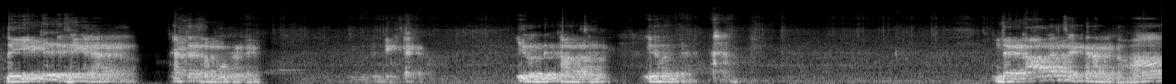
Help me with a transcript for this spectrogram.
இந்த எட்டு திசைகளை கட்டத்தில் போட்டுருக்கேன். இது வந்து காலச்சக்கரம் இது வந்து இந்த காலச்சக்கரம் தான்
